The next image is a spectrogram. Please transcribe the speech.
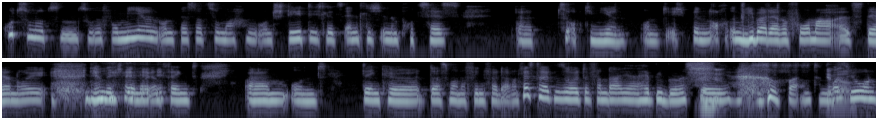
gut zu nutzen, zu reformieren und besser zu machen und stetig letztendlich in einem Prozess äh, zu optimieren. Und ich bin auch lieber der Reformer als der neu, der Mensch, der neu anfängt. Ähm, und denke, dass man auf jeden Fall daran festhalten sollte. Von daher Happy Birthday, Vereinte genau. Nation.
